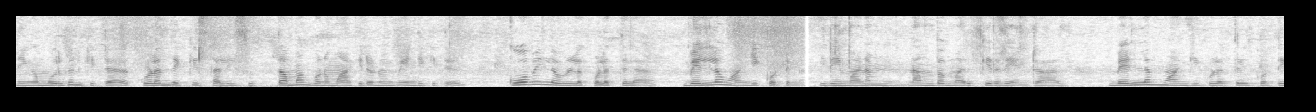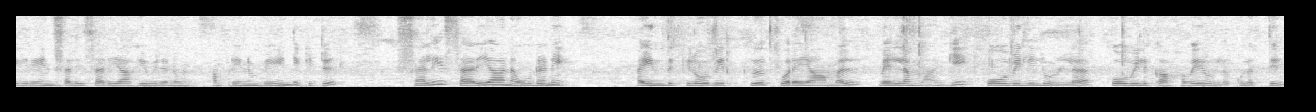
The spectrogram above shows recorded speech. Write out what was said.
நீங்கள் முருகன்கிட்ட குழந்தைக்கு சளி சுத்தமாக குணமாகிடணும்னு வேண்டிக்கிட்டு கோவிலில் உள்ள குளத்தில் வெள்ளம் வாங்கி கொட்டுங்க. இதை மனம் நம்ப மறுக்கிறது என்றால் வெள்ளம் வாங்கி குளத்தில் கொட்டுகிறேன் சளி சரியாகி விடணும் அப்படின்னு வேண்டிக்கிட்டு சளி சரியான உடனே ஐந்து கிலோவிற்கு குறையாமல் வெள்ளம் வாங்கி கோவிலில் உள்ள கோவிலுக்காகவே உள்ள குளத்தில்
